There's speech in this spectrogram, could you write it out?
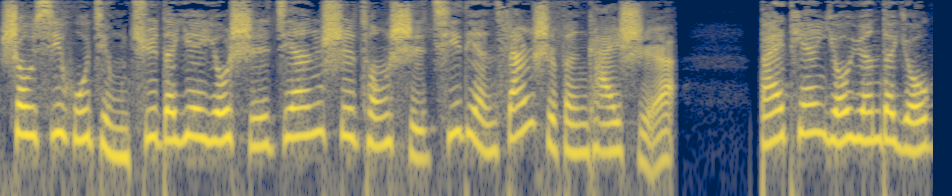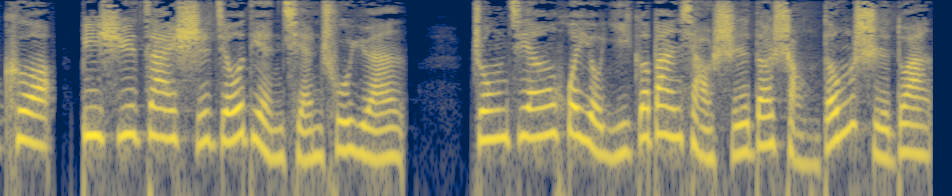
瘦西湖景区的夜游时间是从十七点三十分开始，白天游园的游客必须在十九点前出园，中间会有一个半小时的赏灯时段。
